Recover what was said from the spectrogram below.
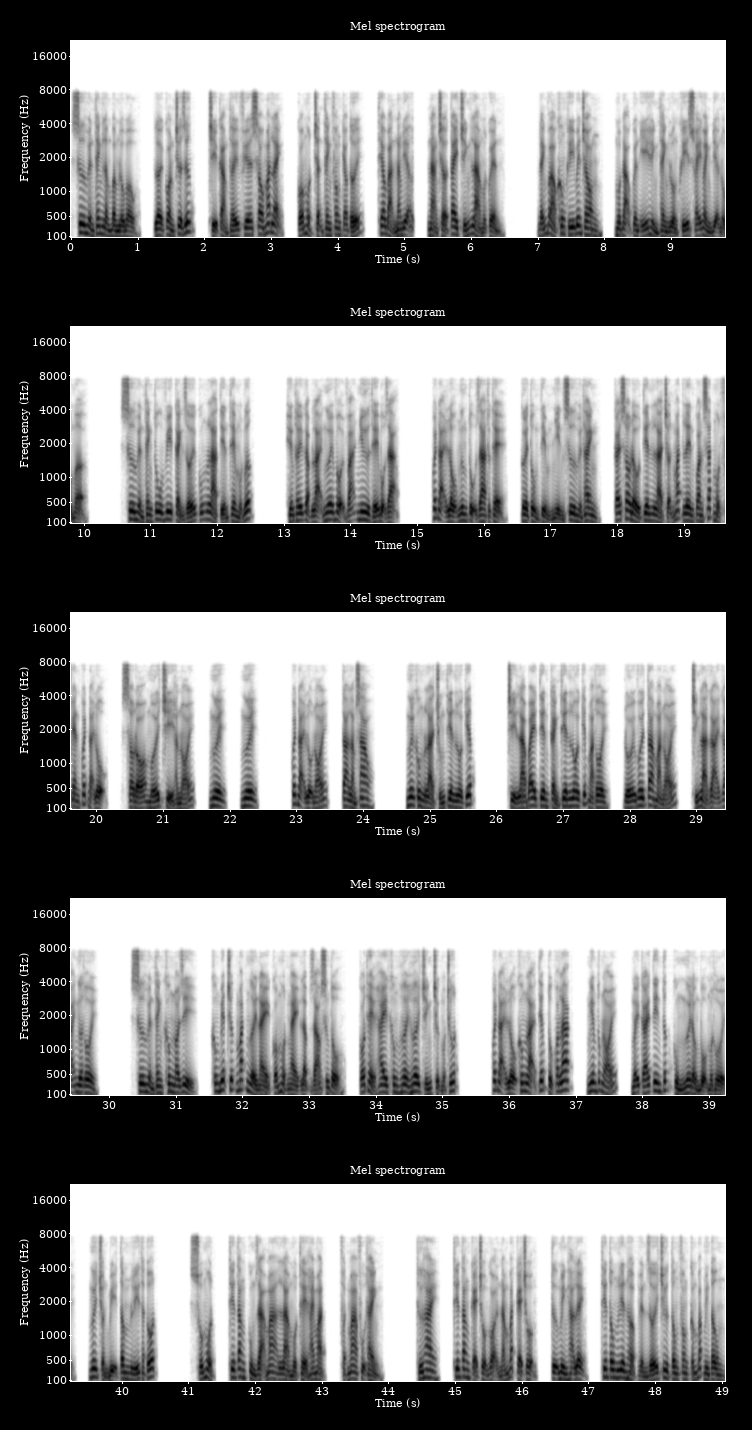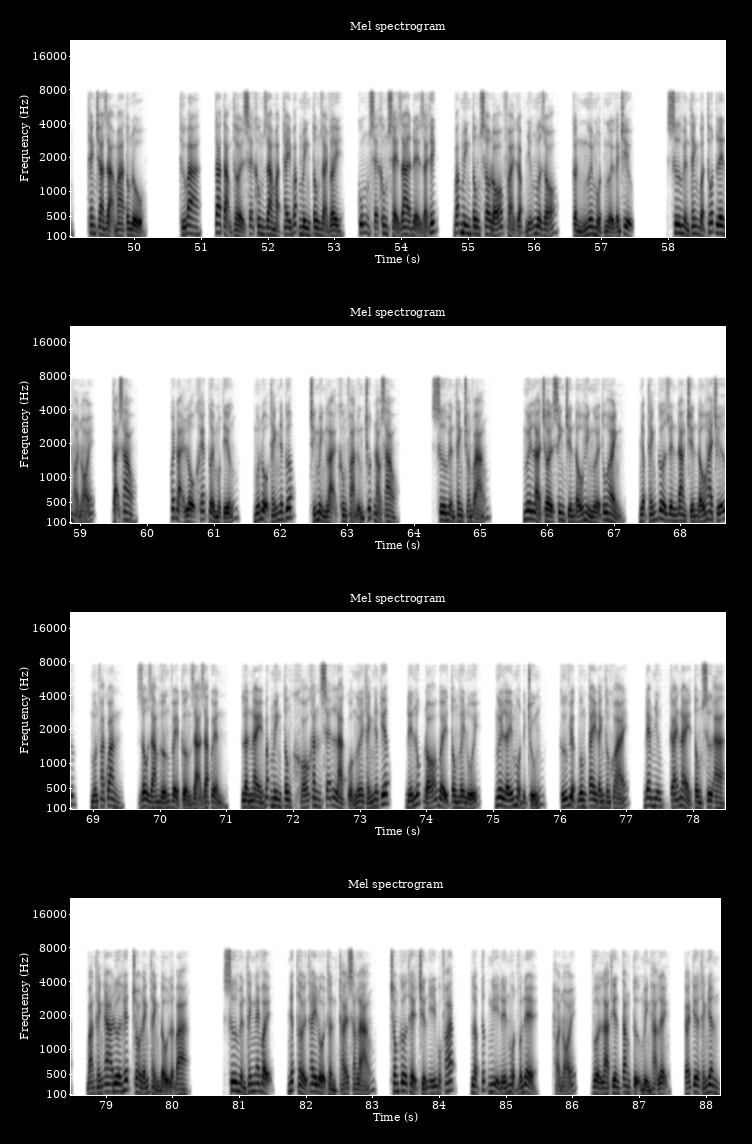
Sư huyền thanh lầm bầm lầu bầu, lời còn chưa dứt, chỉ cảm thấy phía sau mắt lạnh, có một trận thanh phong kéo tới, theo bản năng địa, nàng trở tay chính là một quyền. Đánh vào không khí bên trong, một đạo quyền ý hình thành luồng khí xoáy hoành địa nổ mở. Sư huyền thanh tu vi cảnh giới cũng là tiến thêm một bước. Hiếm thấy gặp lại ngươi vội vã như thế bộ dạng. Quách đại lộ ngưng tụ ra thực thể, cười tủm tỉm nhìn sư huyền thanh, cái sau đầu tiên là trợn mắt lên quan sát một phen quách đại lộ, sau đó mới chỉ hắn nói, ngươi ngươi. Quách đại lộ nói, ta làm sao? Ngươi không là chúng tiên lôi kiếp chỉ là bay tiên cảnh thiên lôi kiếp mà thôi, đối với ta mà nói, chính là gãi gãi ngứa thôi. Sư huyền thanh không nói gì, không biết trước mắt người này có một ngày lập giáo xưng tổ, có thể hay không hơi hơi chính trực một chút. Quách đại lộ không lại tiếp tục khoác lác, nghiêm túc nói, mấy cái tin tức cùng ngươi đồng bộ một hồi, ngươi chuẩn bị tâm lý thật tốt. Số một, thiên tăng cùng dạ ma là một thể hai mặt, phật ma phụ thành. Thứ hai, thiên tăng kẻ trộm gọi nắm bắt kẻ trộm, tự mình hạ lệnh, thiên tông liên hợp huyền giới chư tông phong cấm bắc minh tông, thanh tra dạ ma tông đồ thứ ba, ta tạm thời sẽ không ra mặt thay bắc minh tông giải vây, cũng sẽ không xảy ra để giải thích, bắc minh tông sau đó phải gặp những mưa gió, cần ngươi một người gánh chịu. Sư huyền thanh bật thốt lên hỏi nói, tại sao? Quách đại lộ khép cười một tiếng, muốn độ thánh nhân cướp, chính mình lại không phản ứng chút nào sao? Sư huyền thanh choáng váng. Ngươi là trời sinh chiến đấu hình người tu hành, nhập thánh cơ duyên đang chiến đấu hai chữ, muốn phá quan, dâu dám hướng về cường giả gia quyền, lần này bắc minh tông khó khăn sẽ là của ngươi thánh nhân kiếp, đến lúc đó bảy tông vây núi, ngươi lấy một địch chúng, cứ việc buông tay đánh thông khoái, đem những cái này tông sư a, bán thánh a đưa hết cho đánh thành đầu lợn ba sư huyền thanh nghe vậy nhất thời thay đổi thần thái sáng láng trong cơ thể chiến ý bộc phát lập tức nghĩ đến một vấn đề hỏi nói vừa là thiên tăng tự mình hạ lệnh cái kia thánh nhân?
